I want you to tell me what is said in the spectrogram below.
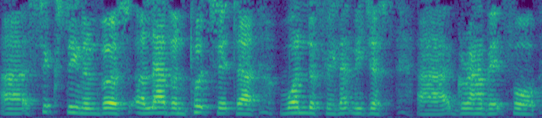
uh, 16 and verse 11 puts it uh, wonderfully. Let me just uh, grab it for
